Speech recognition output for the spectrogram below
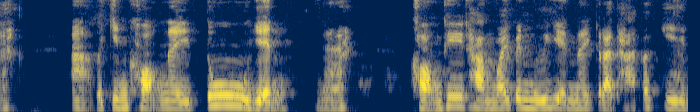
นะอะไปกินของในตู้เย็นนะของที่ทำไว้เป็นมื้อเย็นในกระทะก็กิน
